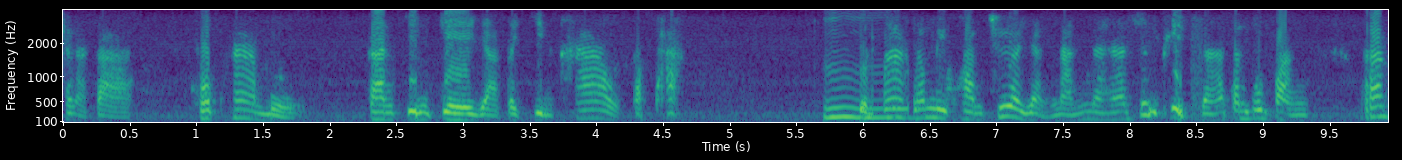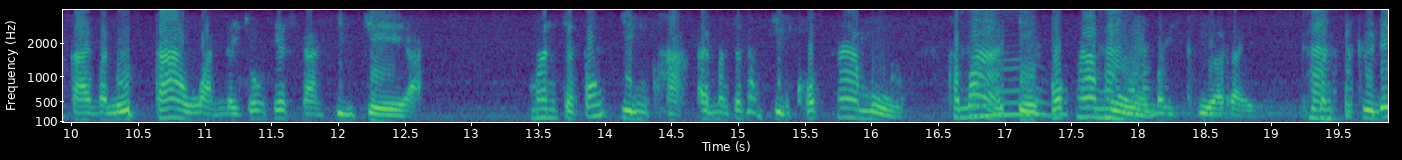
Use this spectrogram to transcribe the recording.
ชนาการครบห้าหมู่ การกินเจอย่าไปกินข้าวกับผักอืมส่วนมากแล้วมีความเชื่ออย่างนั้นนะฮะ ซึ่งผิดนะท่านผู้ฟัง ร่างกายมนุษย์เก้าวันในช่วงเทศกาลกินเจอะมันจะต้องกินผักไอ้ยมันจะต้องกินครบห้าหมู่คำว่าอ๋ออาหารเจครบห้าหมู่ค่ะมันคืออะไรค่ะมันก็คือได้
